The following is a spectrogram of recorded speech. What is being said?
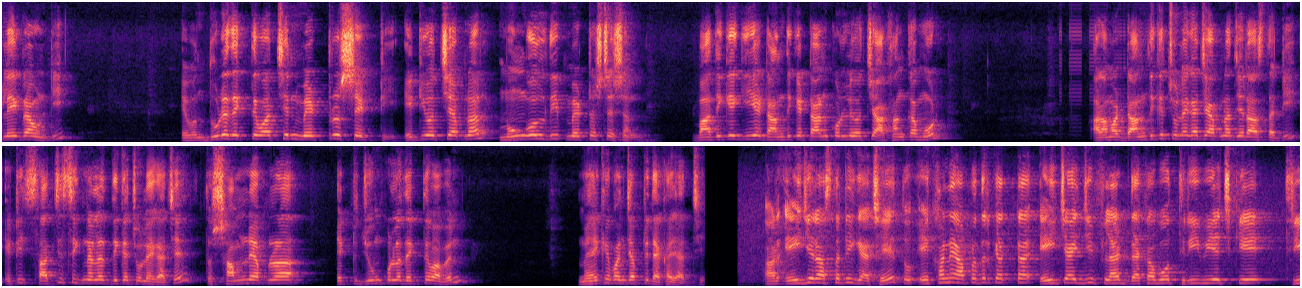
প্লেগ্রাউন্ডটি এবং দূরে দেখতে পাচ্ছেন মেট্রো সেটটি। এটি হচ্ছে আপনার মঙ্গলদ্বীপ মেট্রো স্টেশন। বাঁদিকে গিয়ে ডান দিকে টার্ন করলে হচ্ছে আকাঙ্ক্ষা মোড়। আর আমার ডান দিকে চলে গেছে আপনার যে রাস্তাটি, এটি সাচি সিগন্যালের দিকে চলে গেছে। তো সামনে আপনারা একটু জুম করলে দেখতে পাবেন। মেহেকে পাঞ্জাবটি দেখা যাচ্ছে। আর এই যে রাস্তাটি গেছে, তো এখানে আপনাদেরকে একটা এইচআইজি ফ্ল্যাট দেখাবো three BHK three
